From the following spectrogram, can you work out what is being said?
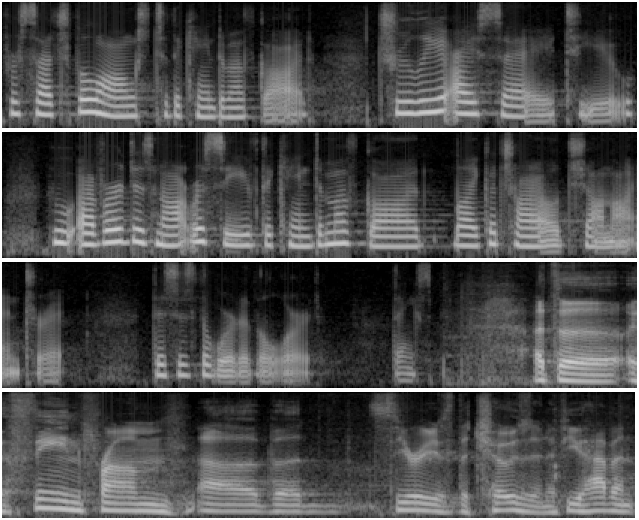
for such belongs to the kingdom of God. Truly I say to you, whoever does not receive the kingdom of God like a child shall not enter it. This is the word of the Lord. Thanks. That's a, a scene from uh, the series The Chosen. If you haven't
